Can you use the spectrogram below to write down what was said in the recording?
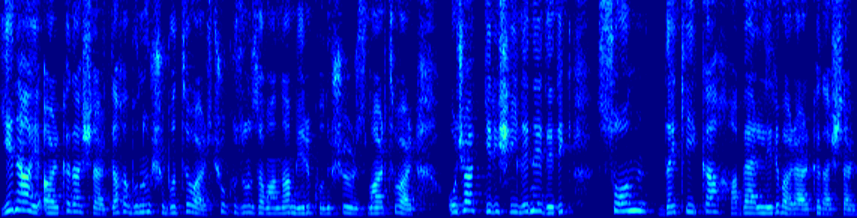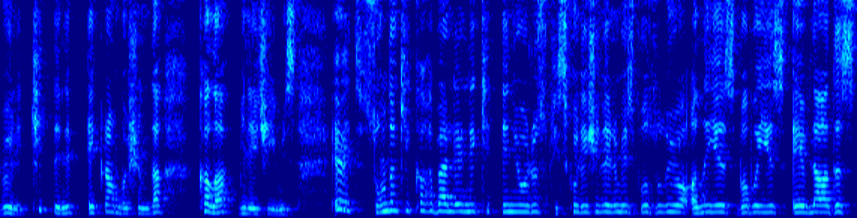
Yeni ay arkadaşlar daha bunun Şubat'ı var. Çok uzun zamandan beri konuşuyoruz. Mart'ı var. Ocak girişiyle ne dedik? Son dakika haberleri var arkadaşlar. Böyle kitlenip ekran başında kalabileceğimiz. Evet son dakika haberlerine kitleniyoruz. Psikolojilerimiz bozuluyor. Anayız, babayız, evladız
